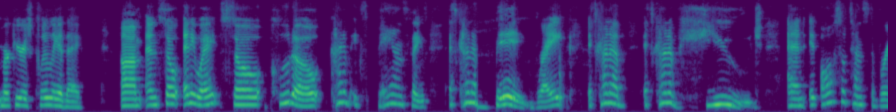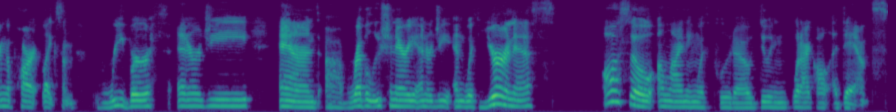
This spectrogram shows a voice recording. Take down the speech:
Mercury is clearly a they. Um, and so anyway, so Pluto kind of expands things. It's kind of big, right? It's kind of it's kind of huge. And it also tends to bring apart like some rebirth energy and uh, revolutionary energy. And with Uranus also aligning with Pluto, doing what I call a dance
